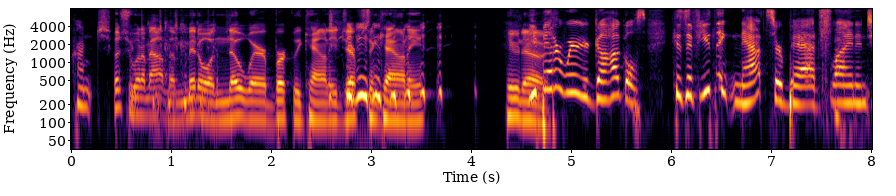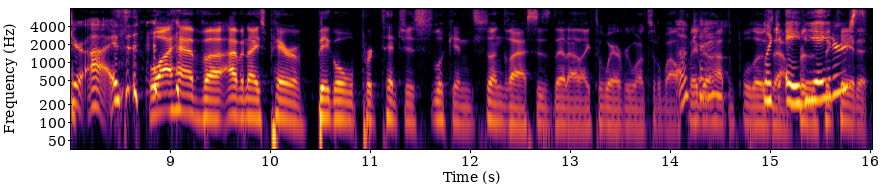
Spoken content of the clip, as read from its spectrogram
Crunch. Especially when I'm out in the middle of nowhere, Berkeley County, Jefferson County. Who knows? You better wear your goggles because if you think gnats are bad flying into your eyes, well, I have uh, I have a nice pair of big old pretentious looking sunglasses that I like to wear every once in a while. So maybe I'll have to pull those Like out aviators? for the cicada.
